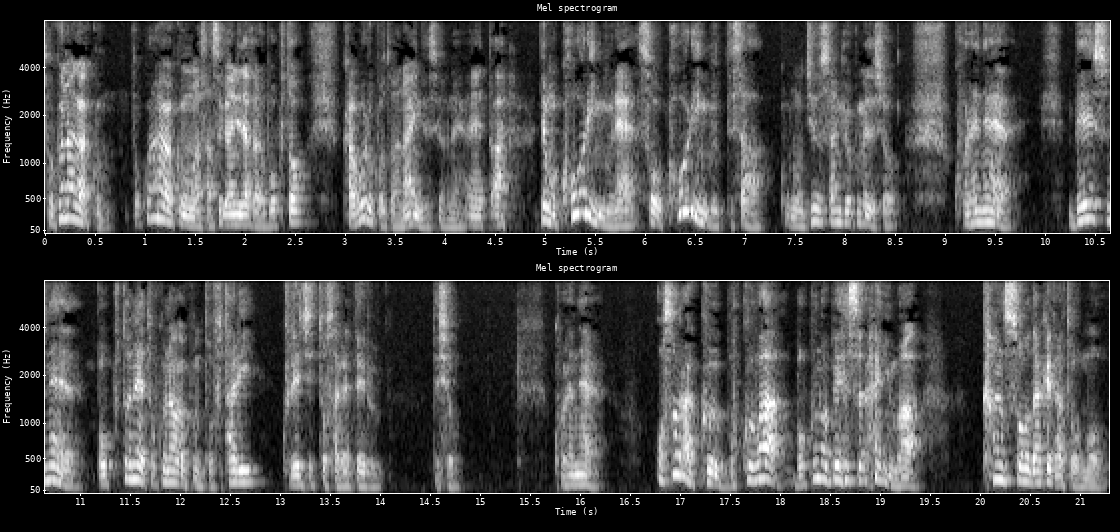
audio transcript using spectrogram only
徳永くん。徳永くんはさすがにだから僕と被ることはないんですよね。えっ、と、あ、でもコーリングね。そう、コーリングってさ、この13曲目でしょ？これね、ベースね、僕とね、徳永くんと二人クレジットされてるでしょ？これね、おそらく僕は、僕のベースラインは感想だけだと思う。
